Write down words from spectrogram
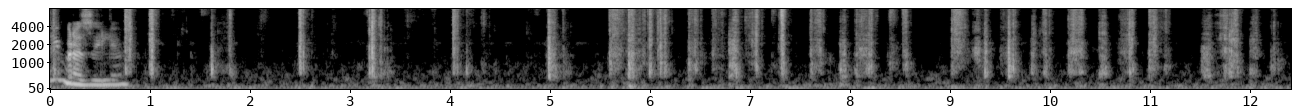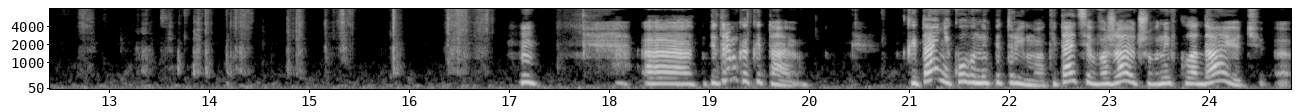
І Бразилія. Е, Підтримка Китаю. Китай нікого не підтримує. Китайці вважають, що вони вкладають е,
